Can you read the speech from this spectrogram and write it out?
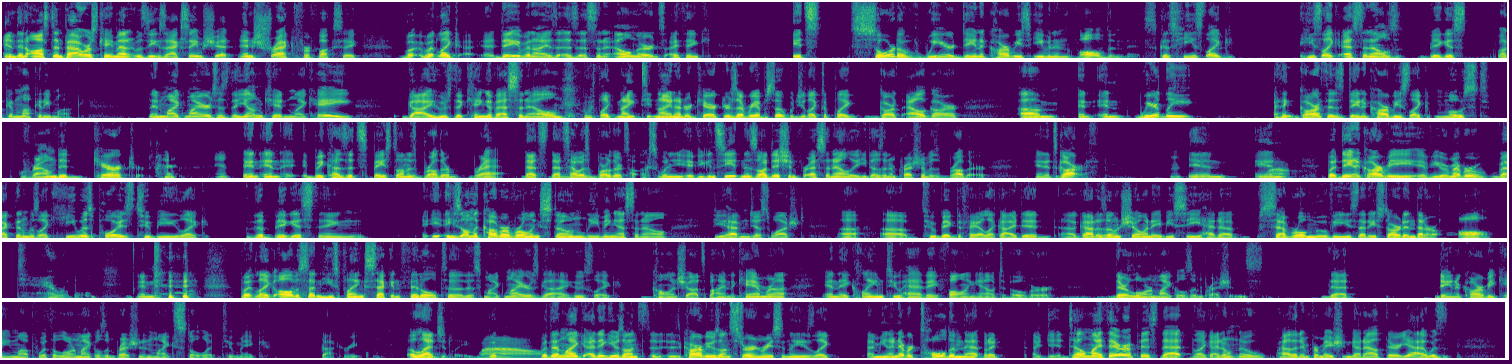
And then Austin Powers came out, it was the exact same shit. And Shrek, for fuck's sake. But but like uh, Dave and I as, as SNL nerds, I think it's sort of weird Dana Carvey's even involved in this because he's like he's like SNL's biggest fucking muckety muck. And Mike Myers is the young kid and like, hey, guy who's the king of SNL with like 19, 900 characters every episode, would you like to play Garth Algar? Um, and and weirdly, I think Garth is Dana Carvey's like most grounded character. Yeah. And and it- because it's based on his brother Brad. That's that's how his brother talks. When you, if you can see it in his audition for SNL, he does an impression of his brother, and it's Garth. Hmm. And and but Dana Carvey, if you remember back then, was like he was poised to be like the biggest thing. He's on the cover of Rolling Stone, leaving SNL. If you haven't just watched uh, uh, Too Big to Fail like I did, uh, got his own show on ABC, had uh, several movies that he starred in that are all terrible. And but like all of a sudden he's playing second fiddle to this Mike Myers guy who's like calling shots behind the camera, and they claim to have a falling out over their Lorne Michaels impressions. That Dana Carvey came up with the Lorne Michaels impression and Mike stole it to make Doctor Evil, allegedly. Wow. But, but then like I think he was on uh, uh, Carvey was on Stern recently. He's like, I mean, I never told him that, but I I did tell my therapist that. Like I don't know how that information got out there. Yeah, I was.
